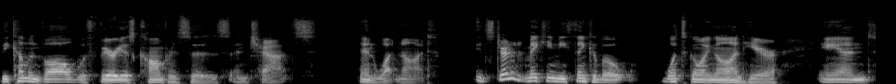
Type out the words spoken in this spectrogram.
become involved with various conferences and chats and whatnot. It started making me think about what's going on here and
